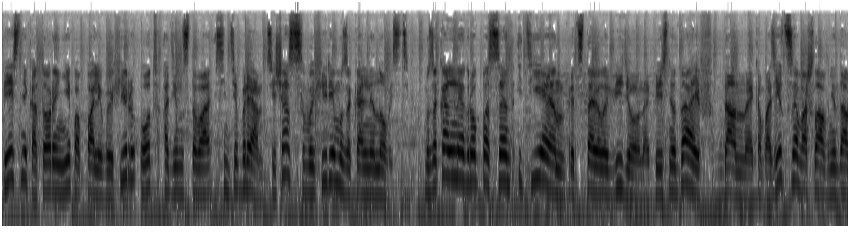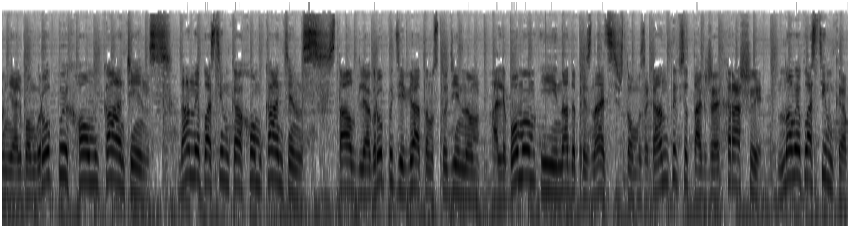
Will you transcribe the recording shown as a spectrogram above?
Песни, которые не попали в эфир от 11 сентября. Сейчас в эфире музыкальная новость. Музыкальная группа Saint Etienne представила видео на песню Dive. Данная композиция вошла в недавний альбом группы Home Contents. Данная пластинка Home Contents стал для группы девятым студийным альбомом, и надо признать, что музыканты все так же хороши. Новая пластинка,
